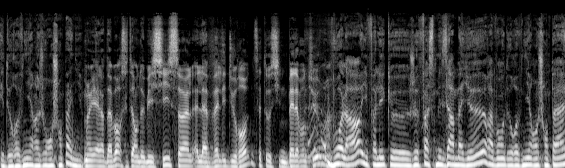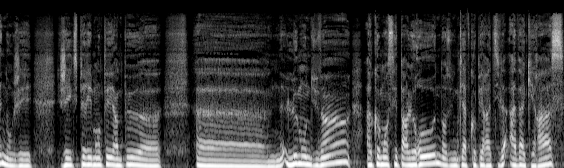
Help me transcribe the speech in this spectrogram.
et de revenir un jour en Champagne. Oui, alors d'abord c'était en 2006, hein, la vallée du Rhône, c'était aussi une belle aventure. Voilà, il fallait que je fasse mes armes ailleurs avant de revenir en Champagne. Donc j'ai j'ai expérimenté un peu euh, euh, le monde du vin, à commencer par le Rhône dans une cave coopérative à Vaqueras,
